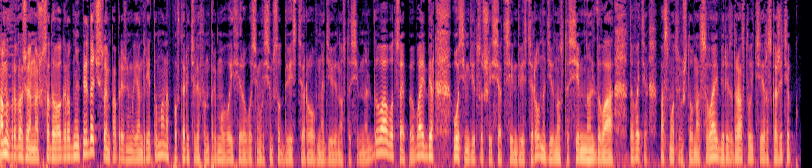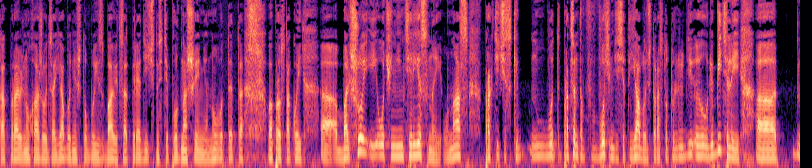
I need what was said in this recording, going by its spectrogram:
А мы продолжаем нашу садово-огородную передачу. С вами по-прежнему я, Андрей Туманов. Повторю, телефон прямого эфира 8 800 200 ровно 9702. WhatsApp и Viber 8 967 200 ровно 9702. Давайте посмотрим, что у нас в Viber. Здравствуйте. Расскажите, как правильно ухаживать за яблоней, чтобы избавиться от периодичности плодоношения. Ну, вот это вопрос такой э, большой и очень интересный. У нас практически ну, вот процентов 80 яблонь, что растут у людей, любителей а,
